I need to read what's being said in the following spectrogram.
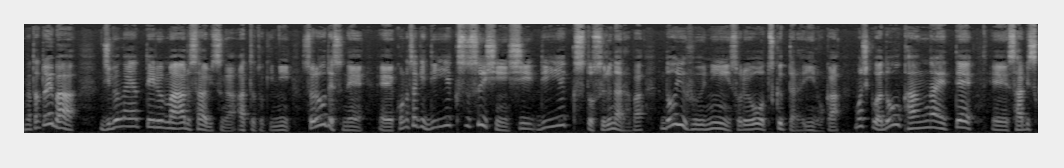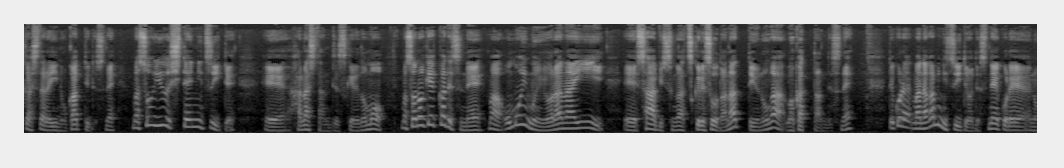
まあ、例えば自分がやっている、まあ、あるサービスがあったときにそれをですね、えー、この先 DX 推進し DX とするならばどういうふうにそれを作ったらいいのかもしくはどう考えて、えー、サービス化したらいいのかっていうですね、まあ、そういう視点について、えー、話したんですけれども、まあ、その結果ですね、まあ、思いもよらない、え、サービスが作れそうだなっていうのが分かったんですね。で、これ、まあ、中身についてはですね、これ、あの、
